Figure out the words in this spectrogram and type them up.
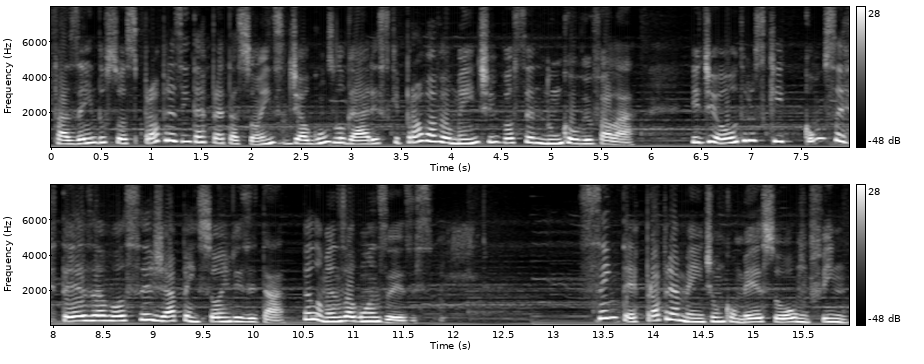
fazendo suas próprias interpretações de alguns lugares que provavelmente você nunca ouviu falar e de outros que com certeza você já pensou em visitar, pelo menos algumas vezes. Sem ter propriamente um começo ou um fim,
